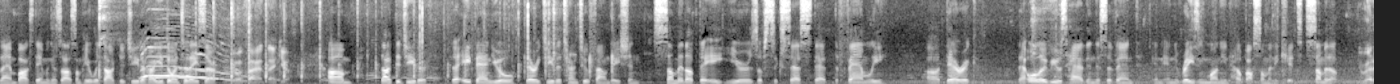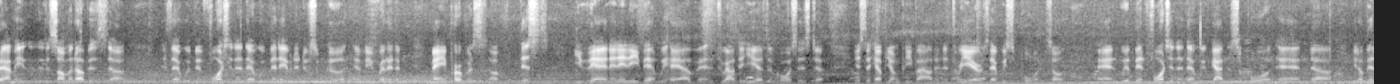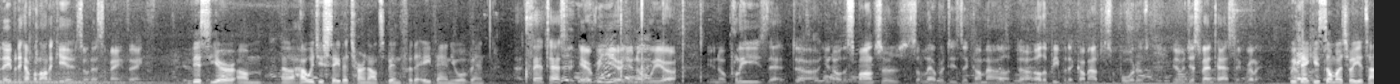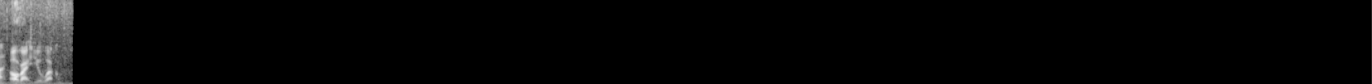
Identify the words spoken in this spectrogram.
Latin Box, Damon Gonzalez. I'm here with Dr. Jeter. How are you doing today, sir? Doing fine, thank you. Um, Dr. Jeter, the 8th annual Derek Jeter Turn 2 Foundation. Sum it up the eight years of success that the family, uh, Derek, that all of you has had in this event in, in raising money to help out so many kids. Sum it up. Really, I mean, to sum it up is uh, is that we've been fortunate that we've been able to do some good. I mean, really the main purpose of this event and any event we have and throughout the years, of course, is to is to help young people out in the three areas that we support. So, and we've been fortunate that we've gotten the support and uh, you know been able to help a lot of kids. So that's the main thing. This year, um, uh, how would you say the turnout's been for the eighth annual event? Fantastic. Every year, you know, we are you know, pleased that, uh, you know, the sponsors, celebrities that come out, uh, other people that come out to support us, you know, it's just fantastic, really. We thank you so much for your time. All right, you're welcome.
